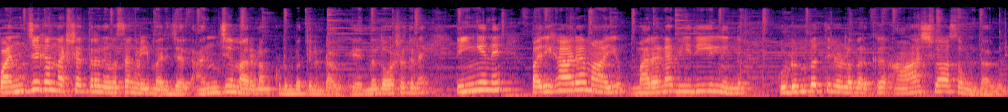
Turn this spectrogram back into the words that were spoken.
പഞ്ചക നക്ഷത്ര ദിവസങ്ങളിൽ മരിച്ചാൽ അഞ്ച് മരണം കുടുംബത്തിലുണ്ടാകും എന്ന ദോഷത്തിന് ഇങ്ങനെ പരിഹാരമായും മരണഭീതിയിൽ നിന്നും കുടുംബത്തിലുള്ളവർക്ക് ആശ്വാസം ഉണ്ടാകും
